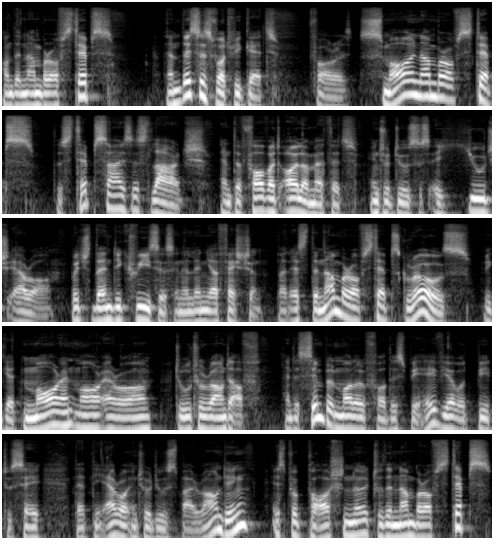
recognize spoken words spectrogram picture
on the number of steps. And this is what we get. For a small number of steps, the step size is large, and the forward Euler method introduces a huge error, which then decreases in a linear fashion. But as the number of steps grows, we get more and more error due to round off. And a simple model for this behavior would be to say that the error introduced by rounding is proportional to the number of steps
